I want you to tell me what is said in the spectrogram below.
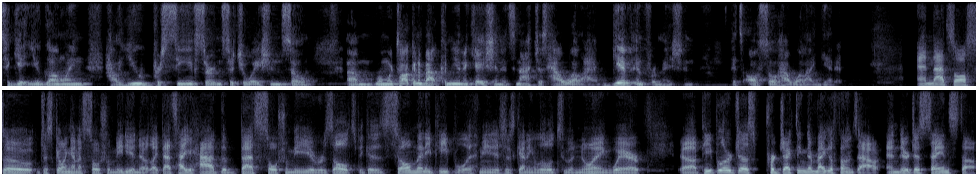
to get you going, how you perceive certain situations. So, um, when we're talking about communication, it's not just how well I give information, it's also how well I get it. And that's also just going on a social media note. Like, that's how you have the best social media results because so many people, I mean, it's just getting a little too annoying where uh, people are just projecting their megaphones out and they're just saying stuff.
